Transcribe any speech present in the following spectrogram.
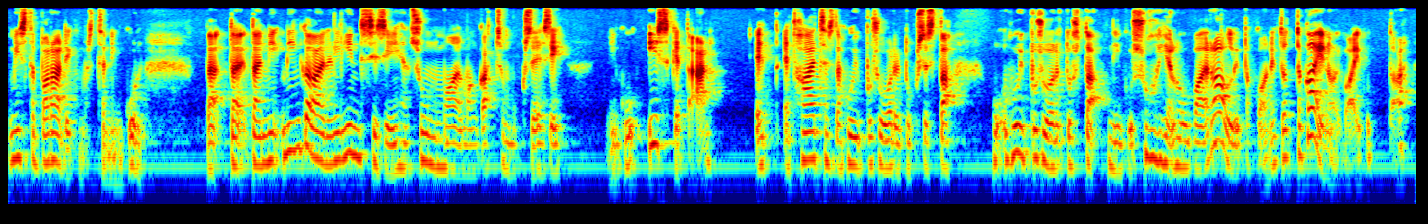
mistä paradigmasta se niinku, tai, tai, tai minkälainen linssi siihen sun maailman katsomukseesi niinku isketään. Että et haet sitä huippusuorituksesta, hu, huippusuoritusta niinku suojeluun vai rallitakoon, niin totta kai noin vaikuttaa.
